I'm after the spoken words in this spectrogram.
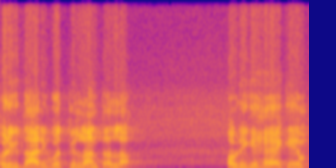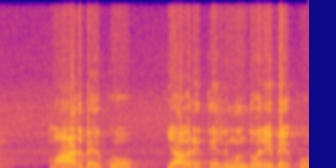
ಅವರಿಗೆ ದಾರಿ ಗೊತ್ತಿಲ್ಲ ಅಂತಲ್ಲ, ಅವರಿಗೆ ಹೇಗೆ ಮಾಡಬೇಕು, ಯಾವ ರೀತಿಯಲ್ಲಿ ಮುಂದುವರಿಬೇಕು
